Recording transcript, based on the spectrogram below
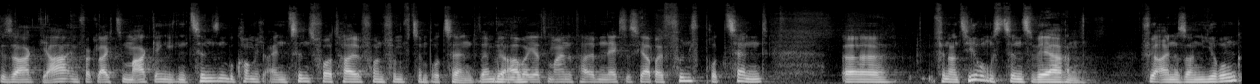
gesagt, ja, im Vergleich zu marktgängigen Zinsen bekomme ich einen Zinsvorteil von 15 Prozent. Wenn wir mhm. aber jetzt meinethalben nächstes Jahr bei 5 Prozent äh, Finanzierungszins wären für eine Sanierung,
